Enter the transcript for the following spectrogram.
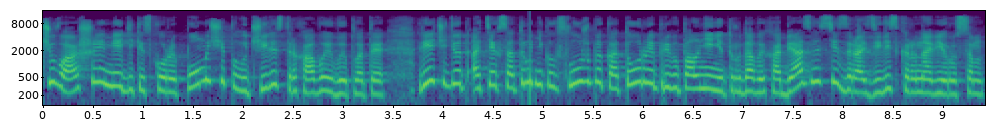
Чувашии медики скорой помощи получили страховые выплаты. Речь идет о тех сотрудниках службы, которые при выполнении трудовых обязанностей заразились коронавирусом.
